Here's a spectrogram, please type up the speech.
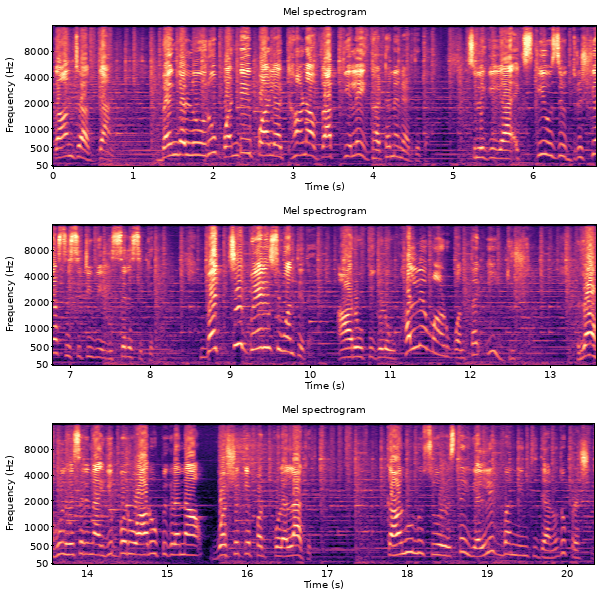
ಗಾಂಜಾ ಗ್ಯಾಂಗ್. ಬೆಂಗಳೂರು ಬಂಡೀಪಾಳ್ಯ ಠಾಣಾ ವ್ಯಾಪ್ತಿಯಲ್ಲಿ ಘಟನೆ ನಡೆದಿದೆ. ಸುಲಿಗೆಯ ಎಕ್ಸ್ಕ್ಲೂಸಿವ್ ದೃಶ್ಯ ಸಿಸಿಟಿವಿಯಲ್ಲಿ ಸೆರೆ ಸಿಕ್ಕಿದೆ. ಬೆಚ್ಚಿ ಬೀಳಿಸುವಂತಿದೆ. ಆರೋಪಿಗಳು ಹಲ್ಲೆ ಮಾಡುವಂತ ಈ ದೃಶ್ಯ. ರಾಹುಲ್ ಹೆಸರಿನ ಇಬ್ಬರು ಆರೋಪಿಗಳನ್ನ ವಶಕ್ಕೆ ಪಡ್ಕೊಳ್ಳಲಾಗಿದೆ. ಕಾನೂನು ಸುವ್ಯವಸ್ಥೆ ಎಲ್ಲಿಗೆ ಬಂದು ನಿಂತಿದೆ ಅನ್ನೋದು ಪ್ರಶ್ನೆ.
